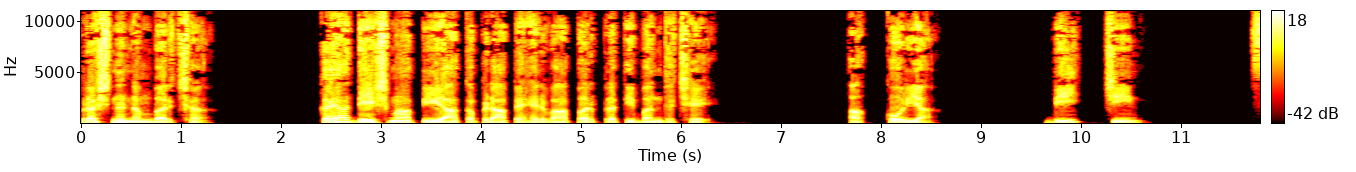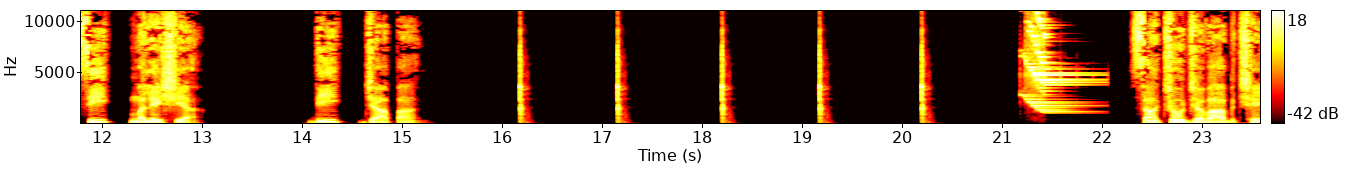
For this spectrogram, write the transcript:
प्रश्न नंबर छ क्या देश में पीड़ा कपड़ा पहरवा पर प्रतिबंध छे अ कोरिया बी चीन सी मलेशिया दी जापान साचो जवाब छे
